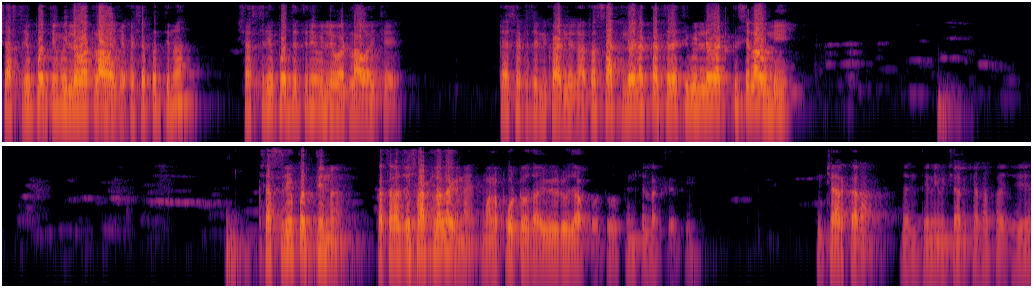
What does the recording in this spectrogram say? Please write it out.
शास्त्रीय पद्धतीने विल्हेवाट लावायची कशा पद्धतीनं? शास्त्रीय पद्धतीने विल्हेवाट लावायची आहे. त्यासाठी त्यांनी काढलेला. आता साठलेल्या कचऱ्याची विल्हेवाट कशी लावली? शास्त्रीय पद्धतीनं कचरा जो साठलेला आहे की नाही तुम्हाला फोटो व्हिडिओ दाखवतो तुमच्या लक्षात येईल. विचार करा. जनतेने विचार केला पाहिजे.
